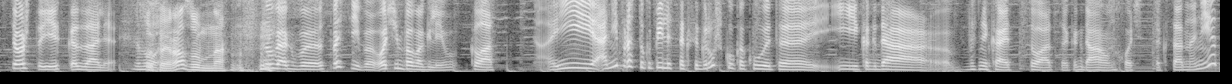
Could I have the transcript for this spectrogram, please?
все, что ей сказали. Слушай, Вот. разумно. Ну, как бы, спасибо, очень помогли, класс. И они просто купили секс-игрушку какую-то, и когда возникает ситуация, когда он хочет секса, она нет,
